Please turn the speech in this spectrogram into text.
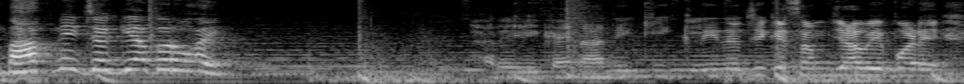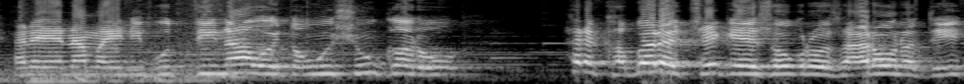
બાપની જગ્યા પર હોય. અરે એ કઈ નાની કીકલી નથી કે સમજાવવી પડે. અને એનામાં એની બુદ્ધિ ના હોય તો હું શું કરું? અરે ખબર જ છે કે એ છોકરો સારો નથી.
